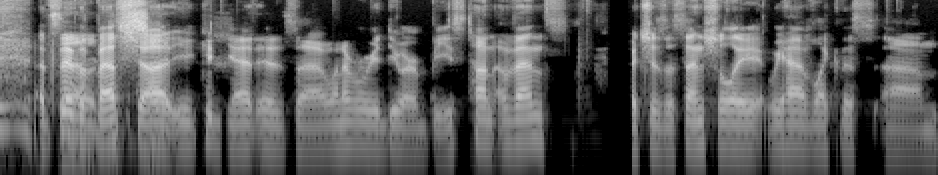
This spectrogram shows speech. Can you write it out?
I'd say That the would be best shot you could get is uh, whenever we do our beast hunt events, which is essentially we have like this um,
